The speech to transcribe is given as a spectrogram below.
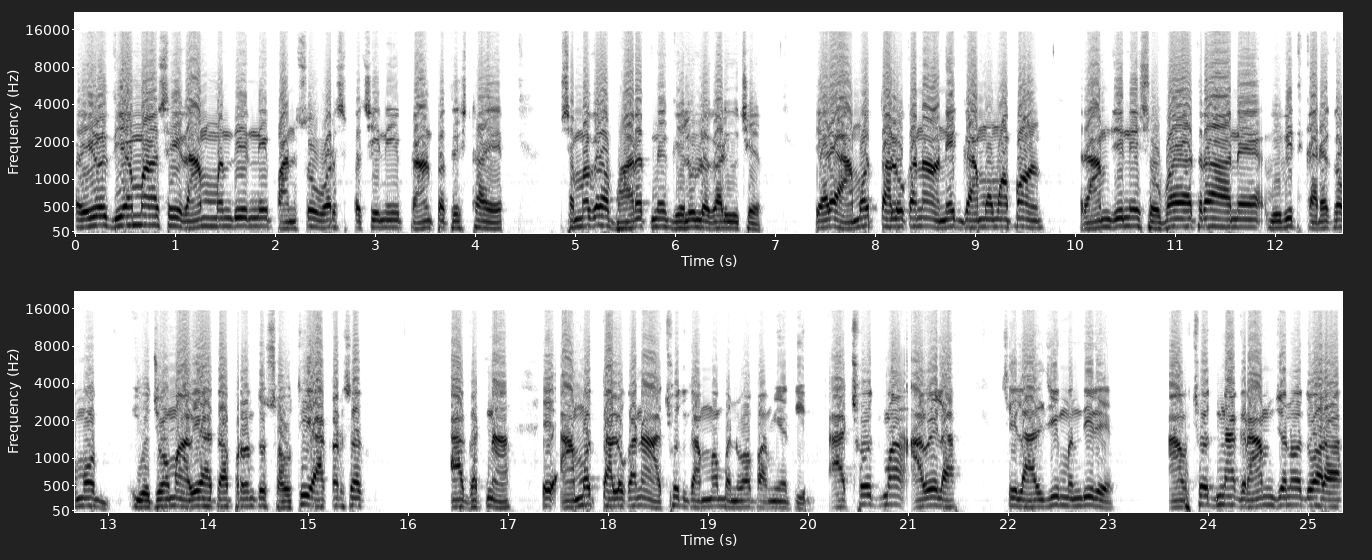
અયોધ્યામાં શ્રી રામ મંદિરની પાંચસો વર્ષ પછીની પ્રાણ પ્રતિષ્ઠાએ સમગ્ર ભારતને ઘેલું લગાડ્યું છે. ત્યારે આમોદ તાલુકાના અનેક ગામોમાં પણ રામજીની શોભાયાત્રા અને વિવિધ કાર્યક્રમો યોજવામાં આવ્યા હતા, પરંતુ સૌથી આકર્ષક આ ઘટના એ આમોદ તાલુકાના આછોદ ગામમાં બનવા પામી હતી. આછોદમાં આવેલા શ્રી લાલજી મંદિરે આછોદના ગ્રામજનો દ્વારા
